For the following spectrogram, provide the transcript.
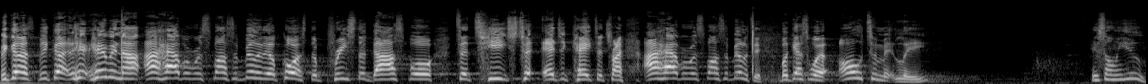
Because, because, hear, hear, me now, I have a responsibility, of course, to preach the gospel, to teach, to educate, to try. I have a responsibility. But guess what? Ultimately, it's on you.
